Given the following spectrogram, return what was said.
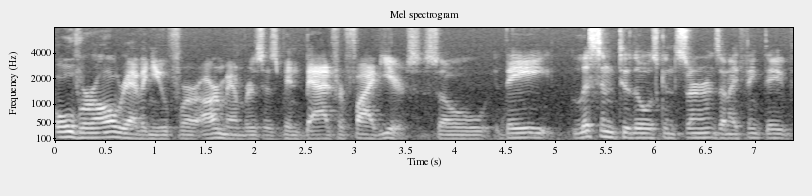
overall revenue for our members has been bad for five years. So they listened to those concerns, and I think they've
